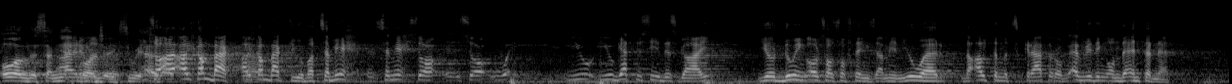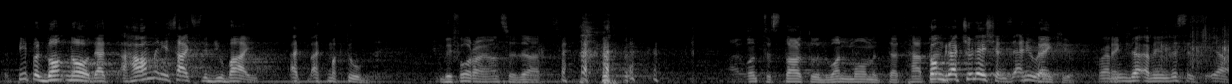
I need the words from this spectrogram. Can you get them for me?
all the I Samih projects we had. So I, I'll come back. I'll come back to you. But Samih, Samih, so so you you get to see this guy. You're doing all sorts of things. I mean, you were the ultimate scrapper of everything on the internet. People don't know that. How many sites did you buy at, at Maktoob? Before I answer that, I want to start with one moment that happened. Congratulations, anyway. Thank you. I Thank mean, you. the- I mean, this is yeah.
